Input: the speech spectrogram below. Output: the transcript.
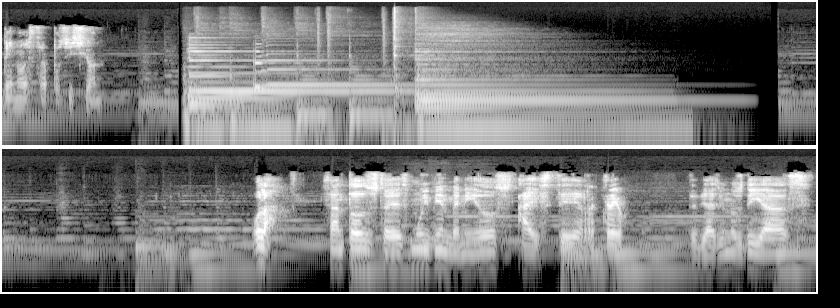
de nuestra posición. Sean todos ustedes muy bienvenidos a este recreo. Desde hace unos días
